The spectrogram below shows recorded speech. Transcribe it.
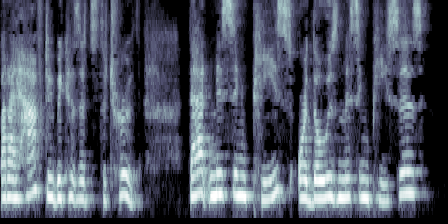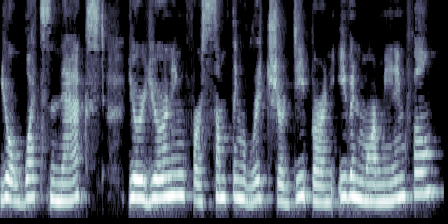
but I have to because it's the truth. That missing piece or those missing pieces, your what's next, your yearning for something richer, deeper, and even more meaningful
